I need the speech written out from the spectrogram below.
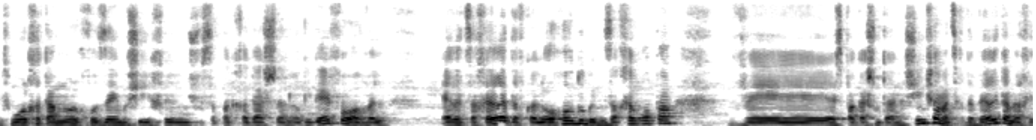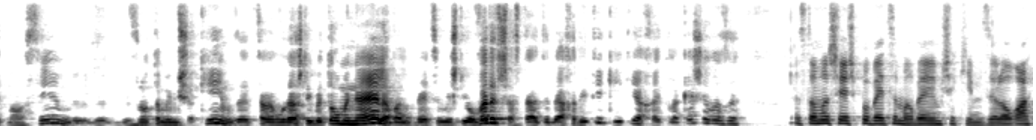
אתמול חתמנו על חוזה עם איזשהו ספק חדש, אני לא אגיד איפה, אבל ארץ אחרת, דווקא לא הודו, במזרח אירופה, ואז פגשנו את האנשים שם, צריך לדבר איתם, להחליט מה עושים, לבנות את הממשקים, זה קצת עבודה שלי בתור מנהל, אבל בעצם יש לי עובדת שעשתה את זה ביחד איתי, כי הייתי אחראית לקשר הזה. אז אתה אומר שיש פה בעצם הרבה ממשקים, זה לא רק,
